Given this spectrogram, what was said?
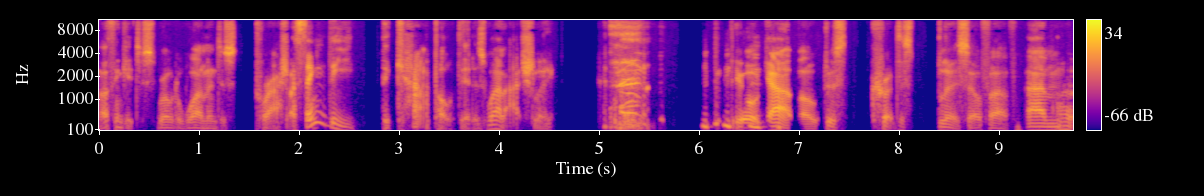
I think it just rolled a one and just crashed. I think the the catapult did as well actually. the old catapult just cr- just blew itself up. Um,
